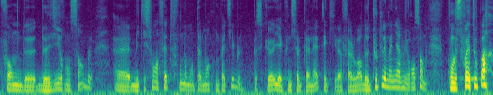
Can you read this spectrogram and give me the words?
formes de, vivre ensemble, euh, mais qui sont en fait fondamentalement compatibles, parce qu'il n'y a qu'une seule planète et qu'il va falloir de toutes les manières vivre ensemble, qu'on le souhaite ou pas.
